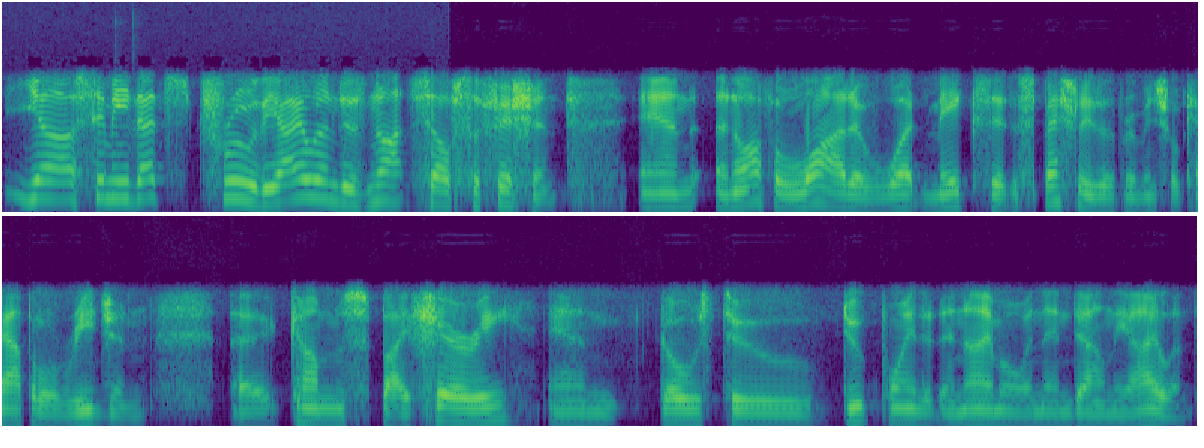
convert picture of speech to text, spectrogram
Yeah, Simi, that's true. The island is not self-sufficient, and an awful lot of what makes it, especially the provincial capital region, uh, comes by ferry and goes to Duke Point at Nanaimo and then down the island.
